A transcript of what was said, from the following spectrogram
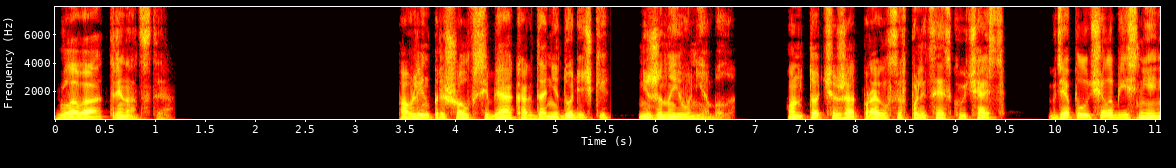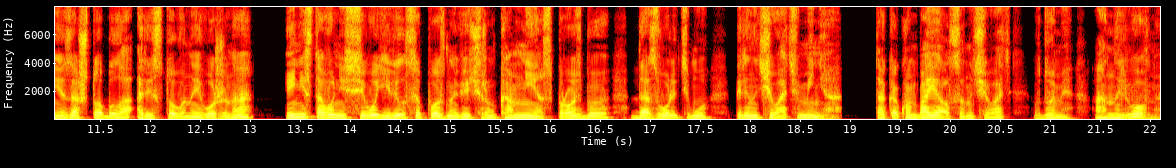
Глава 13. Павлин пришел в себя, когда ни Додечки, ни жены его не было. Он тотчас же отправился в полицейскую часть, где получил объяснение, за что была арестована его жена, и ни с того ни с сего явился поздно вечером ко мне с просьбой дозволить ему переночевать у меня, так как он боялся ночевать в доме Анны Львовны,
